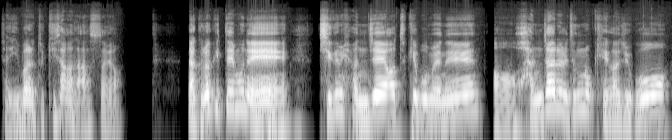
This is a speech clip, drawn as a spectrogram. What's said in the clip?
자, 이번에 또 기사가 나왔어요. 자, 그렇기 때문에 지금 현재 어떻게 보면은 어, 환자를 등록해 가지고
